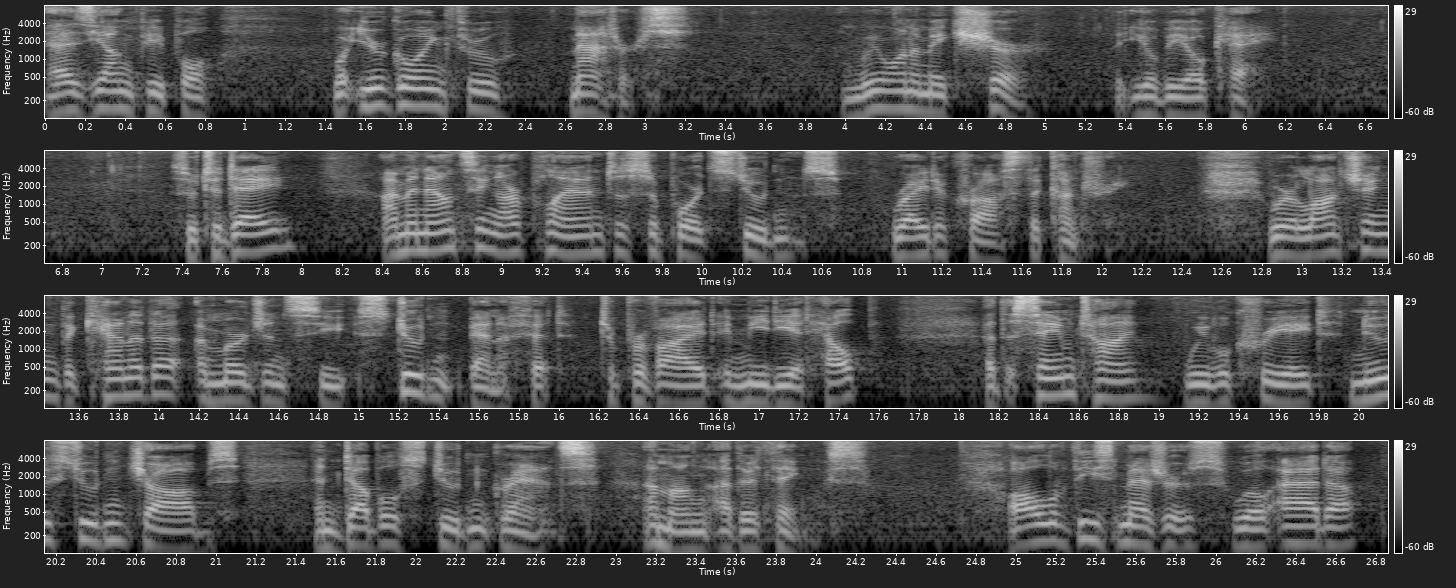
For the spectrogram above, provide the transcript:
As young people, what you're going through matters, and we want to make sure that you'll be okay. So today, I'm announcing our plan to support students right across the country. We're launching the Canada Emergency Student Benefit to provide immediate help. At the same time, we will create new student jobs and double student grants, among other things. All of these measures will add up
